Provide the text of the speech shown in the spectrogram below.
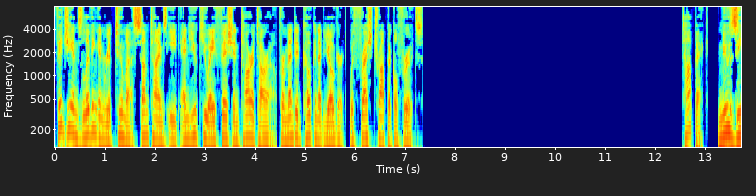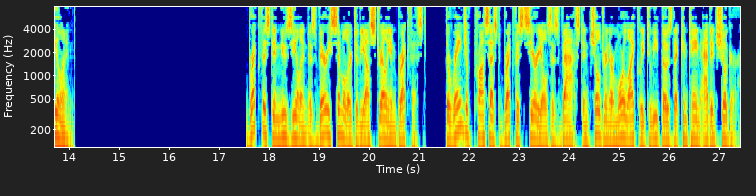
Fijians living in Rotuma sometimes eat nuqa fish in tarataro fermented coconut yogurt, with fresh tropical fruits. New Zealand Breakfast in New Zealand is very similar to the Australian breakfast. The range of processed breakfast cereals is vast and children are more likely to eat those that contain added sugar.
